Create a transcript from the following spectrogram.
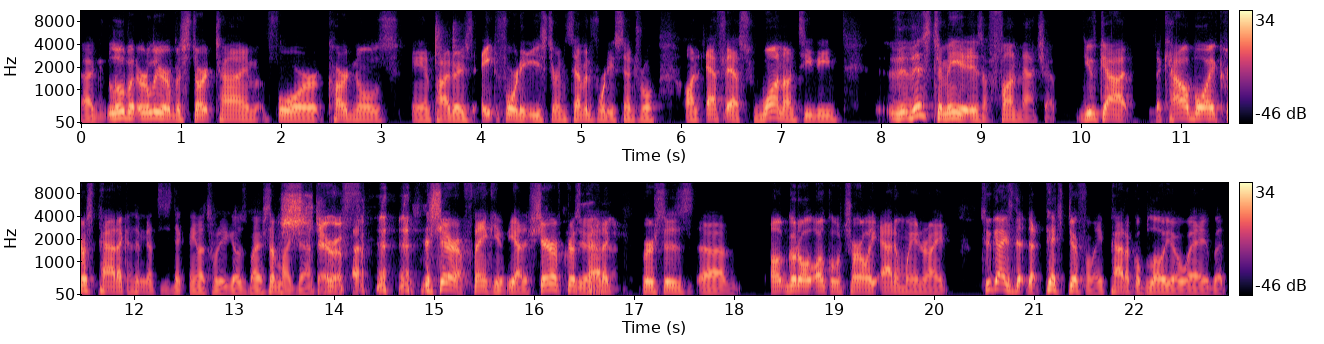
uh, a little bit earlier of a start time for Cardinals and Padres, 8:40 Eastern, 7:40 Central on FS1 on TV. This to me is a fun matchup. You've got the Cowboy Chris Paddack. I think that's his nickname. That's what he goes by, or something like that. Sheriff. uh, the sheriff. Thank you. Yeah, the sheriff Chris yeah. Paddack versus uh, good old Uncle Charlie Adam Wainwright. Two guys that, that pitch differently. Paddack will blow you away, but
